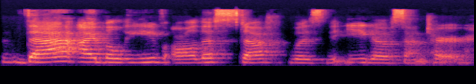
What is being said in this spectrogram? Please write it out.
that i believe all this stuff was the ego center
